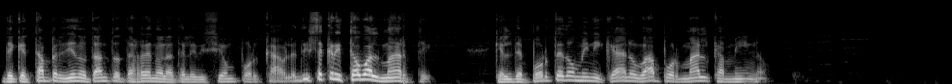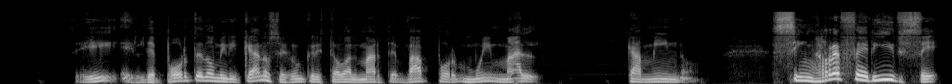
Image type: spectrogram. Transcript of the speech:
de que está perdiendo tanto terreno la televisión por cable. Dice Cristóbal Marte que el deporte dominicano va por mal camino. Sí, el deporte dominicano, según Cristóbal Marte, va por muy mal camino. Sin referirse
